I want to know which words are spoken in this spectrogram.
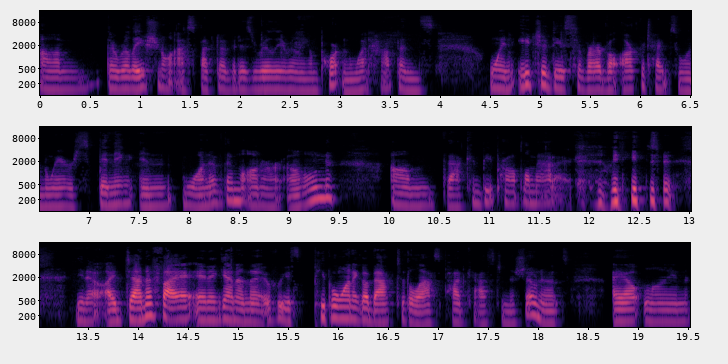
um, the relational aspect of it is really really important what happens when each of these survival archetypes when we're spinning in one of them on our own um, that can be problematic. We need to you know identify it. And again and if we if people want to go back to the last podcast in the show notes i outline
